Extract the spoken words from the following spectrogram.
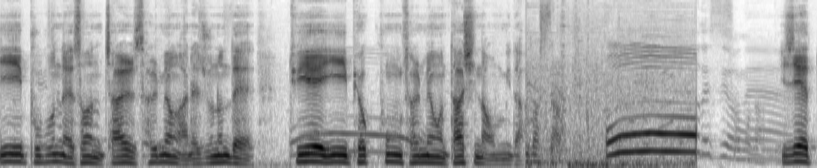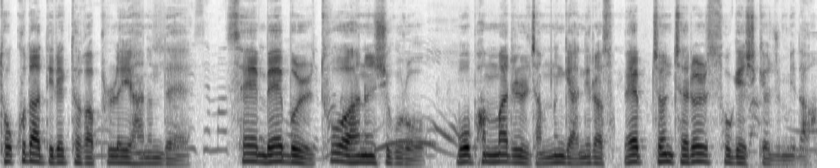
이 부분에선 잘 설명 안 해주는데 뒤에 이 벽풍 설명은 다시 나옵니다. 오 이제 토쿠다 디렉터가 플레이하는데 새 맵을 투어하는 식으로 몹 한 마리를 잡는 게 아니라 맵 전체를 소개시켜 줍니다.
